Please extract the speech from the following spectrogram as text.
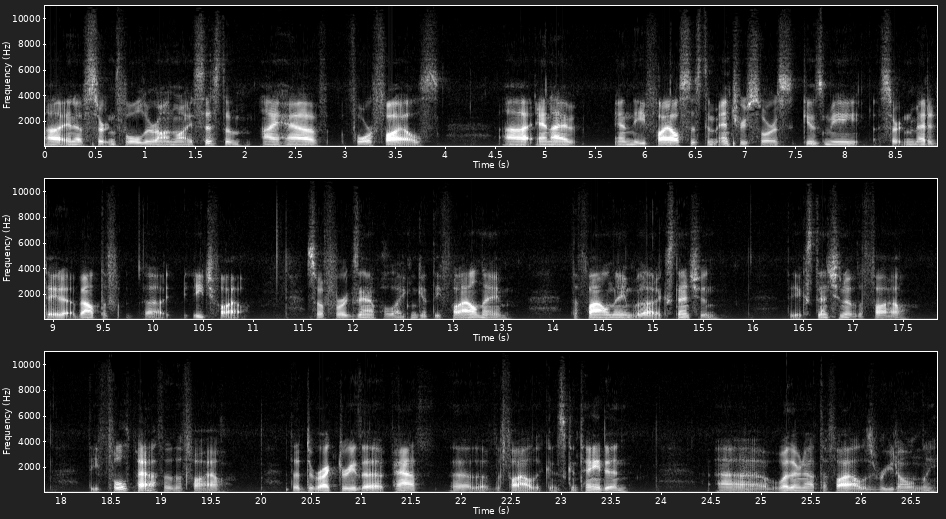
uh, in a certain folder on my system I have four files uh, and I and the file system entry source gives me certain metadata about the, uh, each file. So for example, I can get the file name, the file name without extension, the extension of the file, the full path of the file, the directory the path uh, of the file that is contained in, uh, whether or not the file is read-only,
